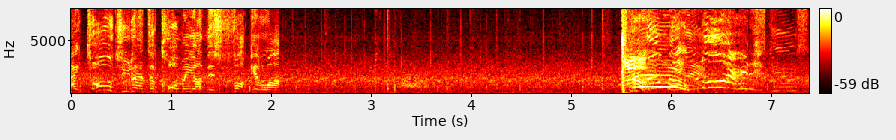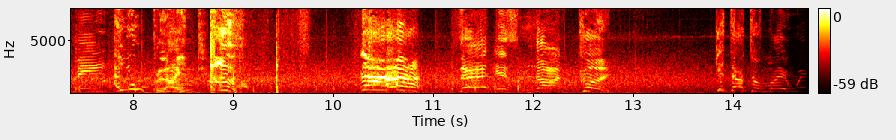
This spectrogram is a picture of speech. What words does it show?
I told you not to call me on this fucking line. Oh, my lord! Excuse me. Are you blind? ah! That is not good. Get out of my way.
